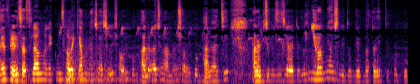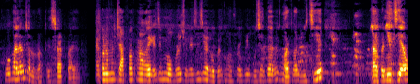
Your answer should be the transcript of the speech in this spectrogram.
হাই ফ্রেন্ডস আসসালামু আলাইকুম। সবাই কেমন আছো? আসলে সবাই খুব ভালো আছো আমরা সবাই খুব ভালো আছি। আর আমি চলে এসেছি আর একটা নতুন ব্লগ নিয়ে। আসবি তোমাদের ব্লগটা দেখতে খুব খুব খুব ভালো চলো ব্লগটা স্টার্ট করা যাক। এখন আমার চাপা খাওয়া হয়ে গেছে। আমি ওপরে চলে এসেছি আর ওপরে ঘর ফরগুলো গুছাতে হবে। ঘর ফর গুছিয়ে তারপর নিচে যাব।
